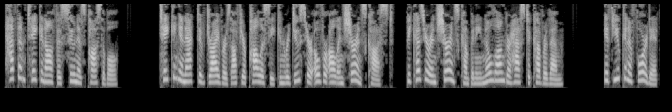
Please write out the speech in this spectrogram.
have them taken off as soon as possible. Taking inactive drivers off your policy can reduce your overall insurance cost, because your insurance company no longer has to cover them. If you can afford it,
